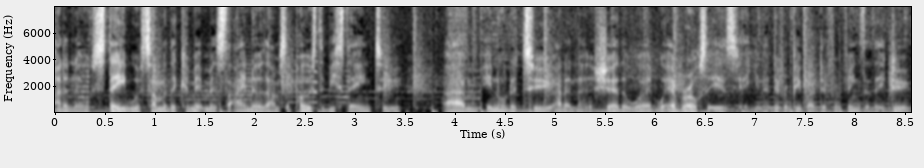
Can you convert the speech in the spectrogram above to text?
I don't know, stay with some of the commitments that I know that I'm supposed to be staying to, um, in order to, I don't know, share the word, whatever else it is. You know, different people have different things that they do.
